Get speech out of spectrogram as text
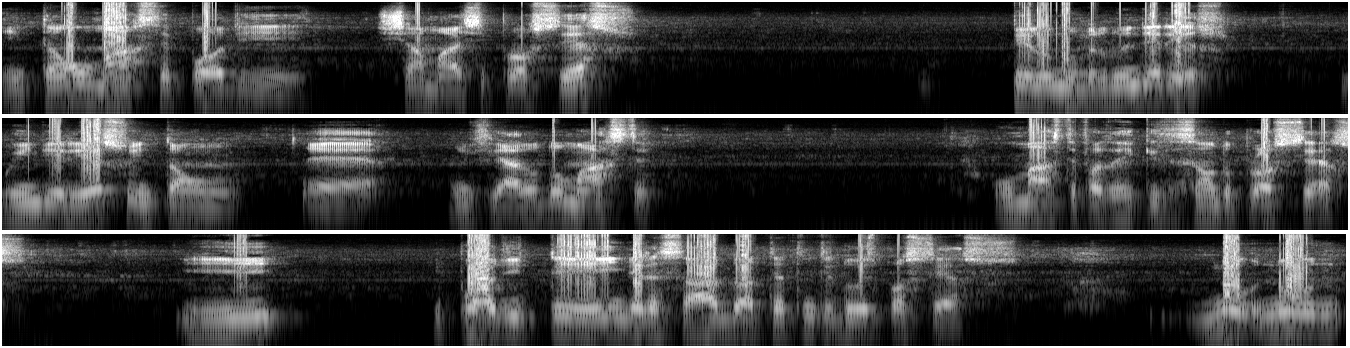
Então o master pode chamar esse processo pelo número do endereço. O endereço então é enviado do master. O master faz a requisição do processo e, e pode ter endereçado até 32 processos. No, no,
